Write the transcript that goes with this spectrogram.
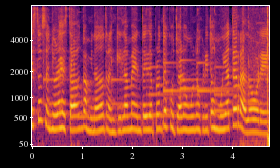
Estas señoras estaban caminando tranquilamente y de pronto escucharon unos gritos muy aterradores.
